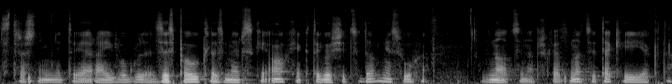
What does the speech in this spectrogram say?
Strasznie mnie to jara i w ogóle zespoły klezmerskie, och, jak tego się cudownie słucha. W nocy na przykład, w nocy takiej jak ta.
